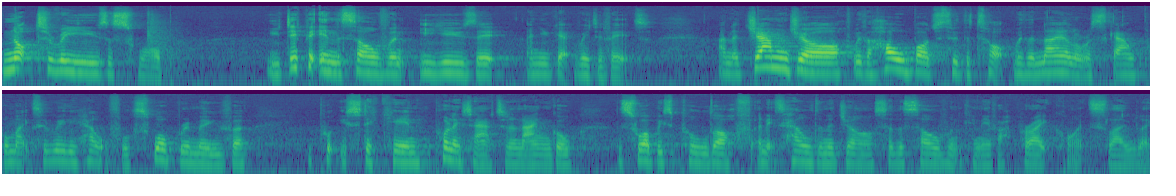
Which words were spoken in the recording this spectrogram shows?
not to reuse a swab. You dip it in the solvent, you use it, and you get rid of it. And a jam jar with a hole bodged through the top with a nail or a scalpel makes a really helpful swab remover. You put your stick in, pull it out at an angle, the swab is pulled off and it's held in a jar so the solvent can evaporate quite slowly.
